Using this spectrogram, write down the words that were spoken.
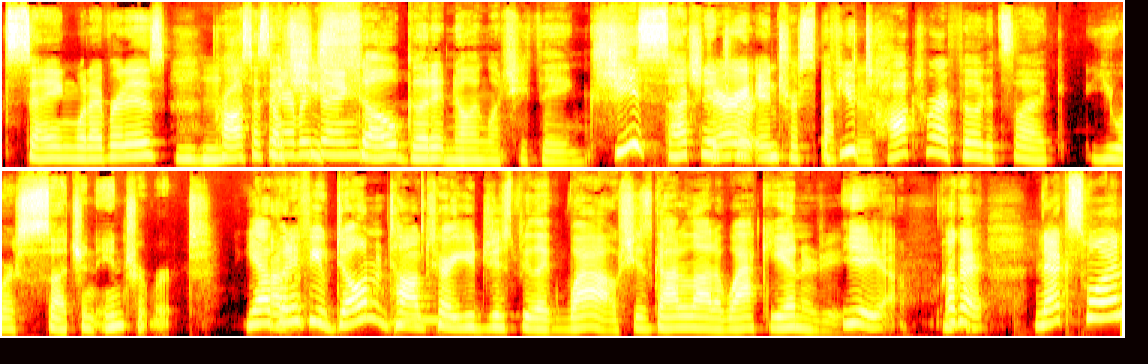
saying whatever it is, processing but everything. she's so good at knowing what she thinks. She's such an Very introvert. If you talk to her, I feel like it's like you are such an introvert. yeah, but if you don't talk to her, you'd just be like, "Wow, she's got a lot of wacky energy." Yeah, yeah. Okay, next one.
